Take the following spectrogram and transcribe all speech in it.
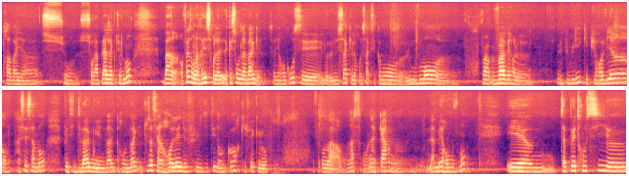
travaille euh, sur, la plage actuellement, ben, en fait on a travaillé sur la, question de la vague. C'est-à-dire en gros c'est le, sac et le ressac, c'est comment le mouvement euh, va, vers le, public et puis revient incessamment, petite vague, moyenne vague, grande vague. Et tout ça c'est un relais de fluidité dans le corps qui fait que en fait, on incarne la mer en mouvement. Et euh, ça peut être aussi euh,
